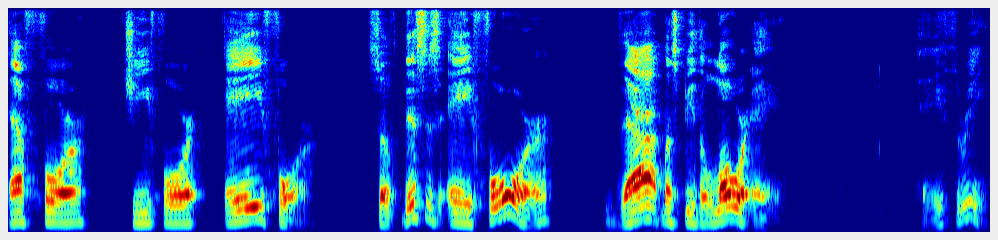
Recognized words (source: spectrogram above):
F4, G4, A4. So if this is A4, that must be the lower A. A3.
